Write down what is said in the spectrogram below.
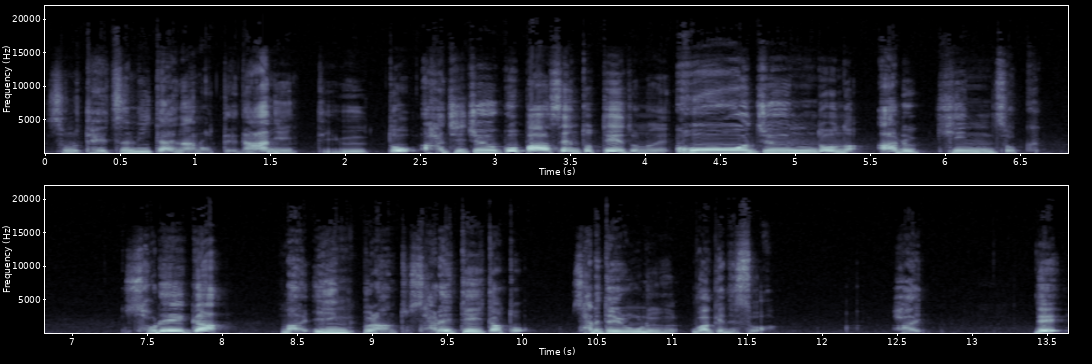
その鉄みたいなのって何っていうと、85%程度のね、高純度のある金属。それが、まあ、インプラントされていたと、されているわけですわ。はい。で、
